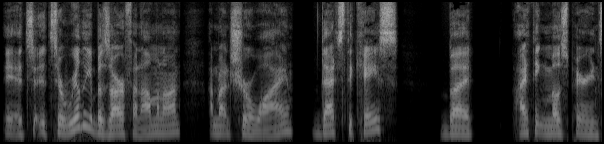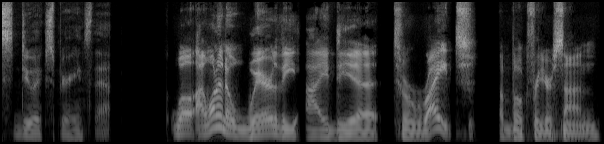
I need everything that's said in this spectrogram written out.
It's it's a really bizarre phenomenon. I'm not sure why that's the case, but I think most parents do experience that. Well, I want to know where the idea to write a book for your son,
